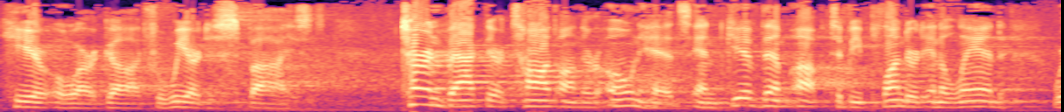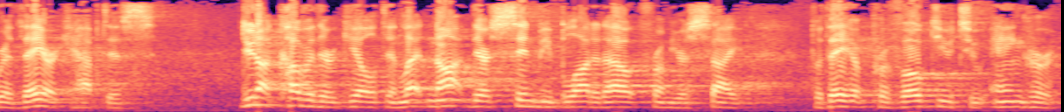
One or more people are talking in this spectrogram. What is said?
Hear, O our God, for we are despised. Turn back their taunt on their own heads and give them up to be plundered in a land where they are captives. Do not cover their guilt, and let not their sin be blotted out from your sight, for they have provoked you to anger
